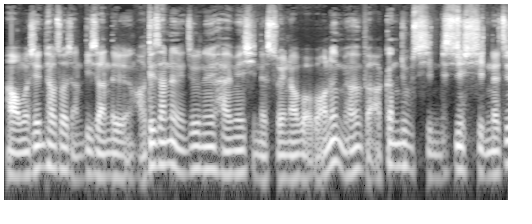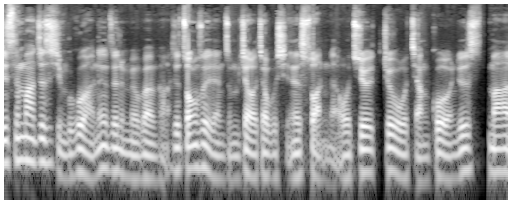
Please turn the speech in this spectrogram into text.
好，我们先跳出来讲第三类人。好，第三类人就是那些还没醒的水脑宝宝，那没办法，干就醒醒醒了，就是妈就是醒不过来，那个真的没有办法。就装睡的人怎么叫都叫不醒，那算了。我就就我讲过，你就是妈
